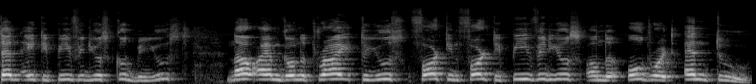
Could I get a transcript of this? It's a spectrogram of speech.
1080p videos could be used. Now I am gonna try to use 1440p videos on the Odroid N2.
